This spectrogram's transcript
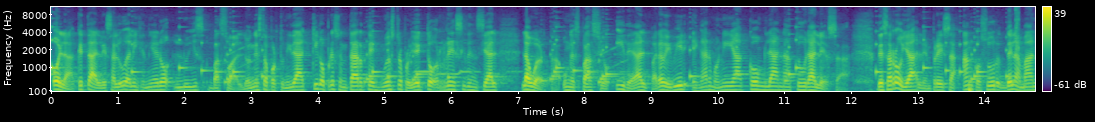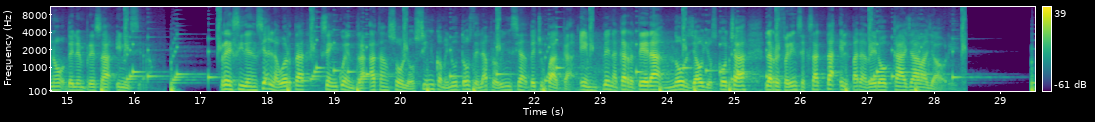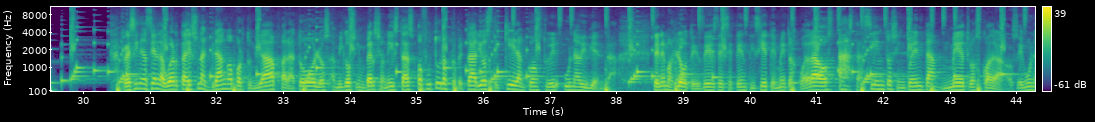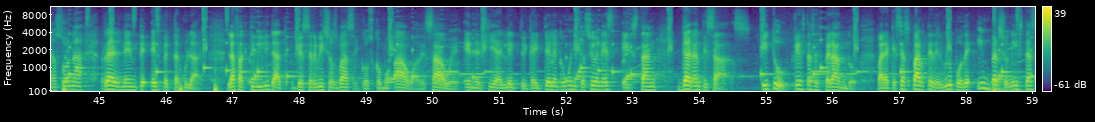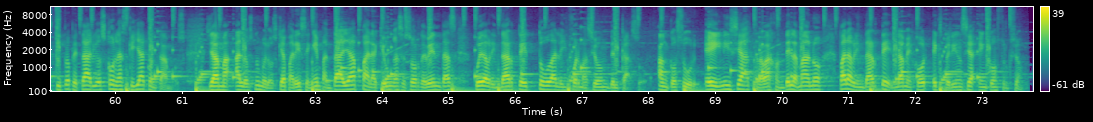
Hola, ¿qué tal? Les saluda el ingeniero Luis Basualdo. En esta oportunidad quiero presentarte nuestro proyecto residencial La Huerta, un espacio ideal para vivir en armonía con la naturaleza. Desarrolla la empresa Ancosur de la mano de la empresa Inicia. Residencial La Huerta se encuentra a tan solo 5 minutos de la provincia de Chupaca, en plena carretera Nor Yoscocha, la referencia exacta el paradero Calla Vallaori. Residencia en la Huerta es una gran oportunidad para todos los amigos inversionistas o futuros propietarios que quieran construir una vivienda. Tenemos lotes desde 77 metros cuadrados hasta 150 metros cuadrados en una zona realmente espectacular. La factibilidad de servicios básicos como agua, desagüe, energía eléctrica y telecomunicaciones están garantizadas. ¿Y tú qué estás esperando para que seas parte del grupo de inversionistas y propietarios con las que ya contamos? Llama a los números que aparecen en pantalla para que un asesor de ventas pueda brindarte toda la información del caso. Ancosur e Inicia trabajan de la mano para brindarte la mejor experiencia en construcción.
